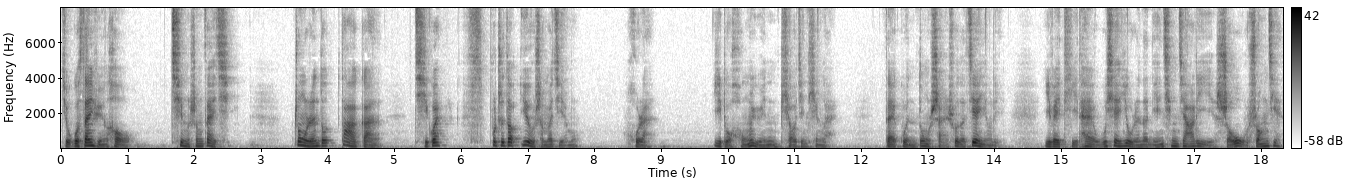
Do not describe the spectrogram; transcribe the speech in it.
酒过三巡后。庆声再起，众人都大感奇怪，不知道又有什么节目。忽然，一朵红云飘进厅来，在滚动闪烁的剑影里，一位体态无限诱人的年轻佳丽手舞双剑，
